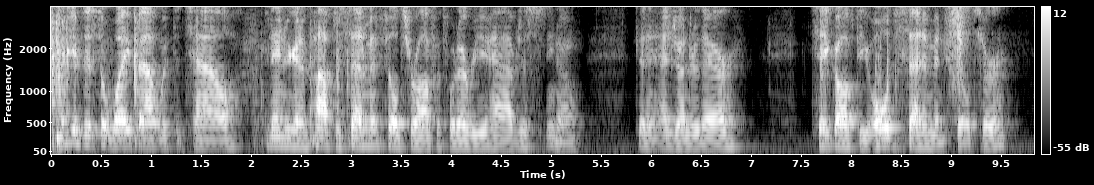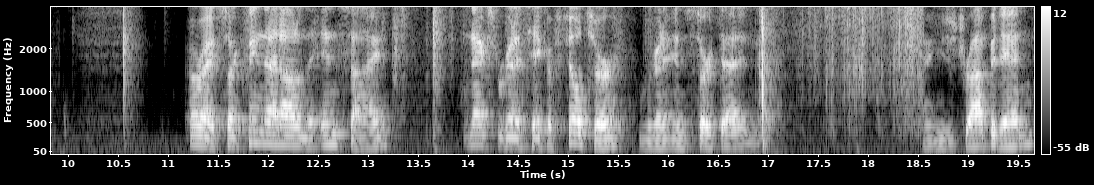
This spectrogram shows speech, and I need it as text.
I give this a wipe out with the towel. And then you're gonna pop the sediment filter off with whatever you have. Just, you know, get an edge under there. Take off the old sediment filter. All right, so I cleaned that out on the inside. Next, we're gonna take a filter. we're gonna insert that in there. And you just drop it in.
